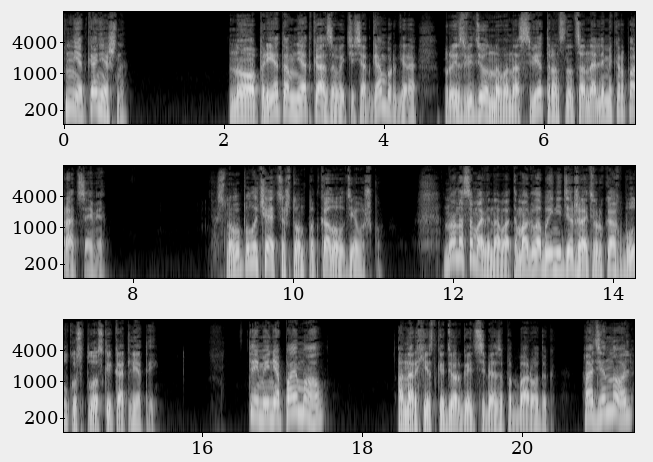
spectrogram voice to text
Нет, конечно. Но при этом не отказывайтесь от гамбургера, произведенного на свет транснациональными корпорациями. Снова получается, что он подколол девушку. Но она сама виновата, могла бы и не держать в руках булку с плоской котлетой. «Ты меня поймал!» Анархистка дергает себя за подбородок. «Один ноль.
